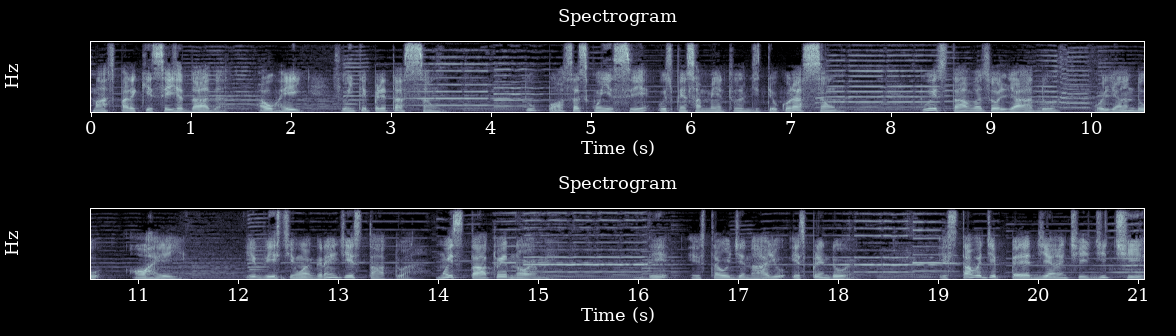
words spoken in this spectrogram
mas para que seja dada ao rei sua interpretação. Tu possas conhecer os pensamentos de teu coração. Tu estavas olhado, olhando ao rei, e viste uma grande estátua, uma estátua enorme, de extraordinário esplendor. Estava de pé diante de ti,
